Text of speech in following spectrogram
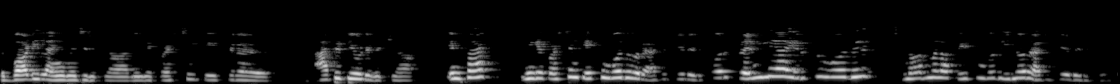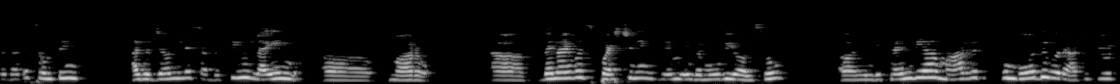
The body language இருக்கலாம், நீங்க question கேட்கிற attitude இருக்கலாம். In fact, நீங்க கொஸ்டின் கேட்கும்போது ஒரு attitude இருக்கு ஒரு ஃப்ரெண்ட்லியா இருக்கும்போது நார்மலா பேசும்போது இன்னொரு attitude இருக்கு so that is something as a journalist at the thin line uh, Maro. Uh, when I was questioning him in the movie also, uh, நீங்க ஃப்ரெண்ட்லியா மாறிருக்கும் போது ஒரு ஆட்டிடியூட்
